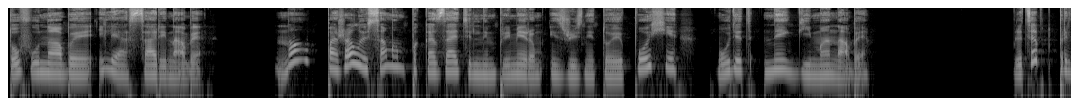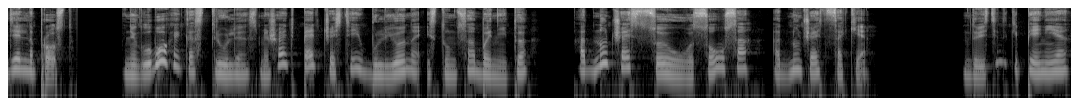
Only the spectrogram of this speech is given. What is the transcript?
тофу набе или асари набе. Но, пожалуй, самым показательным примером из жизни той эпохи будет негиманабе. Рецепт предельно прост. В неглубокой кастрюле смешать 5 частей бульона из тунца бонита, одну часть соевого соуса, одну часть саке. Довести до кипения,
